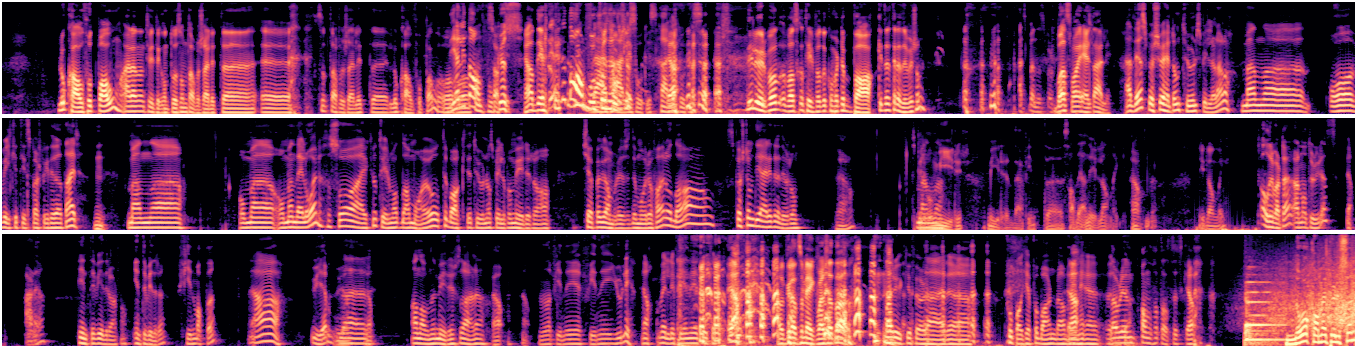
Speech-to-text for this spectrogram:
Lokalfotballen er en Twitter-konto som tar for seg litt eh, eh, Som tar for seg litt eh, lokalfotball. Og, De har litt annet fokus. saker. Ja, de, er, Det er litt annet fokus. herlig fokus. Herlig fokus. de lurer på hva skal til for at du kommer tilbake til tredjedivisjon. Spennende spørsmål. Bare svar helt ærlig. Ja, det spørs jo helt om turen spiller der, da. Men øh, Og hvilket tidsperspektiv dette er. Mm. Men øh, om, øh, om en del år så, så er det ikke noe tvil om at da må jeg jo tilbake til turen og spille på Myrer og kjøpe gamlehuset til mor og far, og da spørs det om de er i tredjedivisjon. Ja. Spiller på eh, Myrer. Myrer, det er fint. Uh, Ja, det er nydelig anlegg. Ja. Nydelig anlegg. Aldri vært der. Er det naturgress? Ja. Er det, ja? Inntil videre, i hvert fall. Inntil videre. Fin matte. Ja, Ujevn. ujevn. Ja. Av navnet Myhrer, så er det ja. Ja. Den er fin i, fin i juli. Ja, veldig fin i to-tre Akkurat som Ekebergseter. par uker før det er uh, fotballcup for barn. Da blir Ja, den Da blir den fantastisk. Ja. Nå kommer pulsen.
